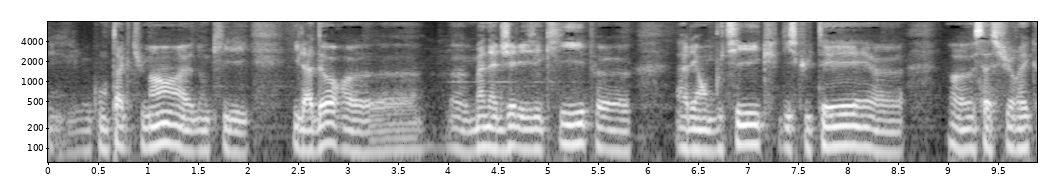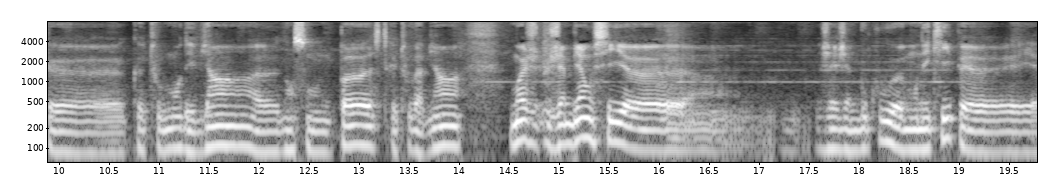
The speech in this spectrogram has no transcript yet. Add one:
le contact humain, donc il, il adore manager les équipes, aller en boutique, discuter. Euh, s'assurer que que tout le monde est bien euh, dans son poste, que tout va bien. Moi, j'aime bien aussi. Euh, j'aime beaucoup mon équipe, et,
